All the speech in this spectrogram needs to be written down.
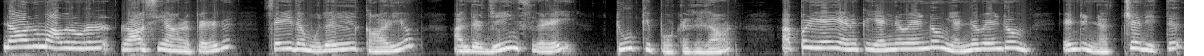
நானும் அவருடன் ராசியான பிறகு செய்த முதல் காரியம் அந்த ஜீன்ஸ்களை தூக்கி போட்டதுதான். அப்படியே எனக்கு என்ன வேண்டும் என்ன வேண்டும் என்று நச்சரித்து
